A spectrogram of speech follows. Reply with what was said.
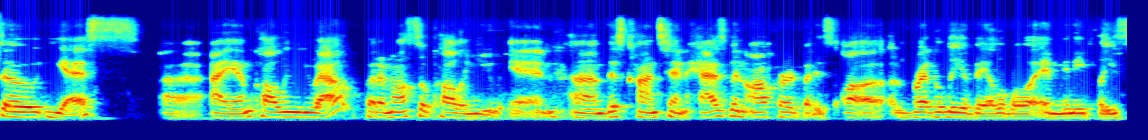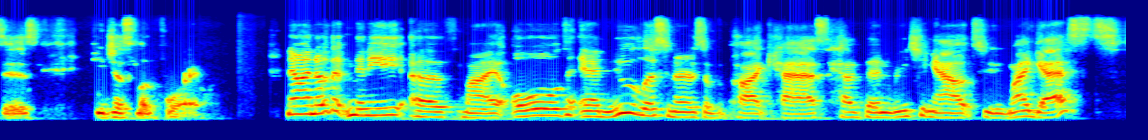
So, yes, uh, I am calling you out, but I'm also calling you in. Um, this content has been offered, but it's uh, readily available in many places if you just look for it. Now, I know that many of my old and new listeners of the podcast have been reaching out to my guests,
